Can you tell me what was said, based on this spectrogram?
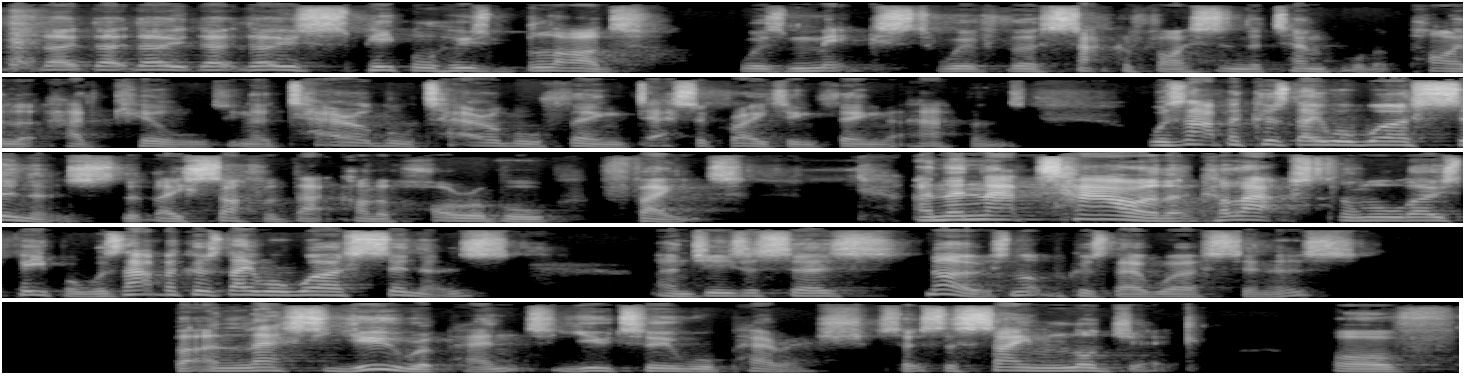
th- th- th- those people whose blood was mixed with the sacrifices in the temple that Pilate had killed. You know, terrible, terrible thing, desecrating thing that happens. Was that because they were worse sinners that they suffered that kind of horrible fate? And then that tower that collapsed on all those people, was that because they were worse sinners and Jesus says, No, it's not because they're worse sinners, but unless you repent, you too will perish. So it's the same logic of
